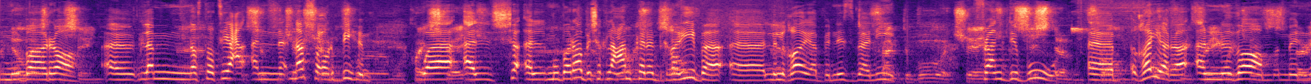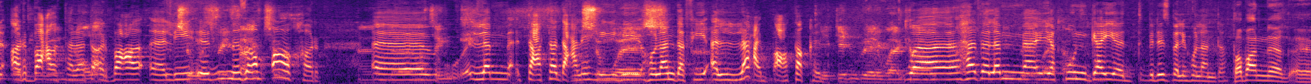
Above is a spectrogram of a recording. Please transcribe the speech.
المباراة. آه، لم نستطيع أن نشعر بهم. والمباراة بشكل عام كانت غريبة آه، للغاية بالنسبة لي. فرانك ديبو آه، غير النظام من 4 3 4 لنظام آخر. لم تعتد عليه هولندا في اللعب أعتقد. وهذا لم يكون جيد بالنسبة لهولندا. طبعا آه،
